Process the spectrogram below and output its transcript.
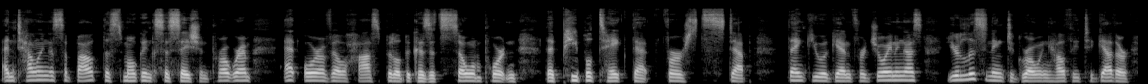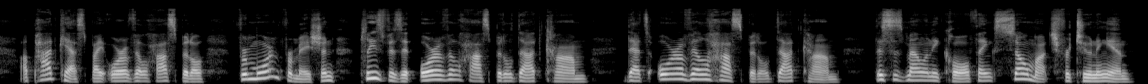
and telling us about the smoking cessation program at Oroville Hospital because it's so important that people take that first step. Thank you again for joining us. You're listening to Growing Healthy Together, a podcast by Oroville Hospital. For more information, please visit orovillehospital.com. That's orovillehospital.com. This is Melanie Cole. Thanks so much for tuning in.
